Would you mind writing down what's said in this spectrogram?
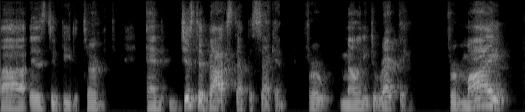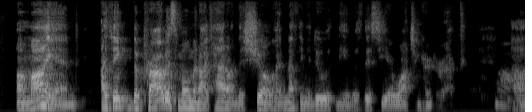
uh, is to be determined. And just to backstep a second for Melanie directing, for my on my end, I think the proudest moment I've had on this show had nothing to do with me. It was this year watching her direct. Uh,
